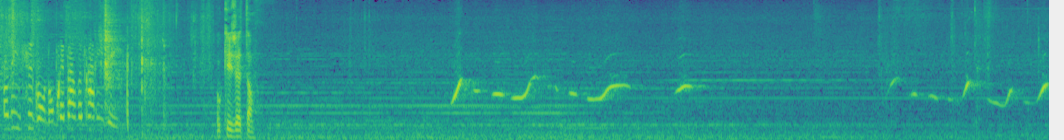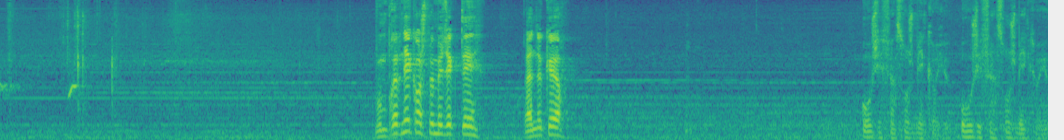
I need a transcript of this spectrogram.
Attendez une seconde, on prépare votre arrivée. Ok, j'attends. Vous me prévenez quand je peux m'éjecter Reine de cœur. Oh, j'ai fait un songe bien curieux. Oh, j'ai fait un songe bien curieux.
